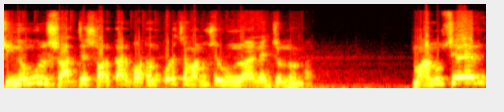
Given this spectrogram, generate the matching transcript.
তৃণমূল রাজ্যে সরকার গঠন করেছে মানুষের উন্নয়নের জন্য নয়। মানুষের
